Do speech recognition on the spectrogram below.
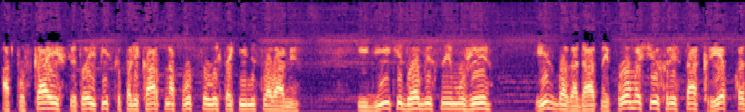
Отпуская их, святой епископ Поликарп напутствовал их такими словами. «Идите, доблестные мужи, и с благодатной помощью Христа крепко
